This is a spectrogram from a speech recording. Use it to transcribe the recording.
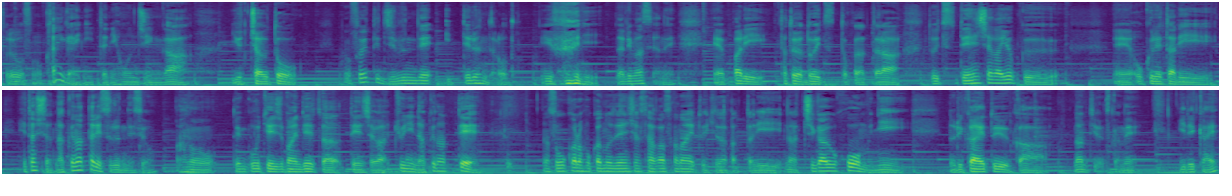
それをその海外に行った日本人が言っちゃうとそれって自分で言ってるんだろうというふうになりますよね。やっぱり例えばドイツとかだったらドイツ電車がよくえー、遅れたり下手したらなくなったりするんですよ。あの電光掲示板に出てた電車が急になくなってそこから他の電車探さないといけなかったりなんか違うホームに乗り換えというか何て言うんですかね入れ替え？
